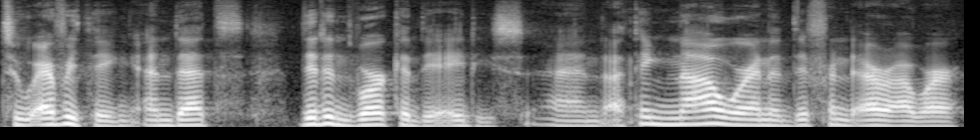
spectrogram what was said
to everything, and that didn't work in the 80s. And I think now we're in a different era where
